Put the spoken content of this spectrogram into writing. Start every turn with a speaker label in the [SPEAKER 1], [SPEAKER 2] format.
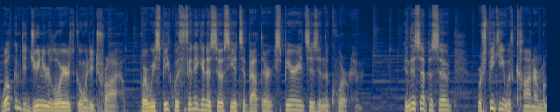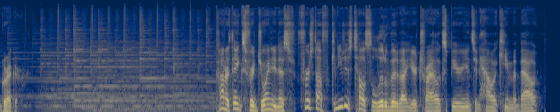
[SPEAKER 1] Welcome to Junior Lawyers Going to Trial, where we speak with Finnegan Associates about their experiences in the courtroom. In this episode, we're speaking with Connor McGregor. Connor, thanks for joining us. First off, can you just tell us a little bit about your trial experience and how it came about?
